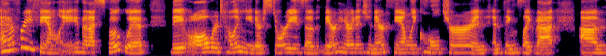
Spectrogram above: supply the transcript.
Every family that I spoke with, they all were telling me their stories of of their heritage and their family culture and, and things like that. Um,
